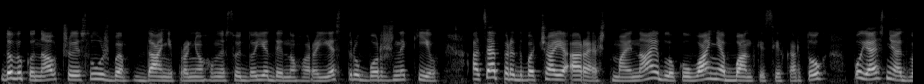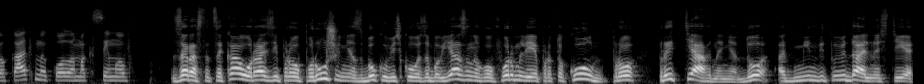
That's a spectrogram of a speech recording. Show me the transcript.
до виконавчої служби. Дані про нього внесуть до єдиного реєстру боржників. А це передбачає арешт майна і блокування банківських карток, пояснює адвокат Микола Максимов. Зараз ТЦК у разі правопорушення з боку військовозобов'язаного оформлює протокол про притягнення до адмінвідповідальності.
